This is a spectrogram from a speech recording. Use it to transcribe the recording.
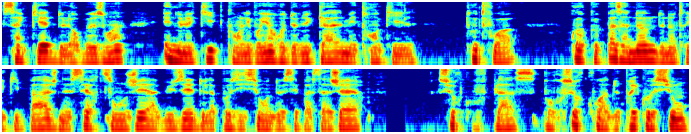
s'inquiète de leurs besoins et ne les quitte qu'en les voyant redevenus calmes et tranquilles. Toutefois, quoique pas un homme de notre équipage n'ait certes songé à abuser de la position de ses passagères, surcouvre place, pour surcroît de précaution,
